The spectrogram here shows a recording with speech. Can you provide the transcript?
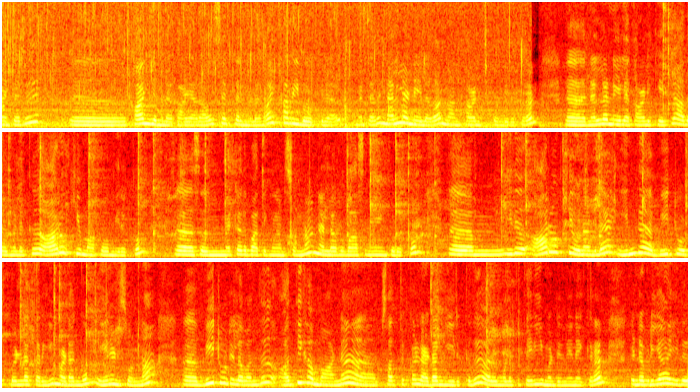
மற்றது காஞ்ச மிளகாய் அதாவது செத்தல் மிளகாய் கறிவேப்பிலை மற்றது நல்லெண்ணெயில் தான் நான் தாளித்து கொண்டிருக்கிறேன். நல்லெண்ணெயில் தாளிக்கிறது அது எங்களுக்கு ஆரோக்கியமாகவும் இருக்கும். மற்றது பார்த்திங்கன்னு சொன்னால் நல்ல ஒரு வாசனையும் கொடுக்கும். இது ஆரோக்கிய உணவில் இந்த பீட்ரூட் வெள்ளைக்கறியும் அடங்கும். ஏன்னு சொன்னால் பீட்ரூட்டில் வந்து அதிகமான சத்துக்கள் அடங்கி இருக்குது. அது உங்களுக்கு தெரியும் என்று நினைக்கிறேன். என்றபடியாக இது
